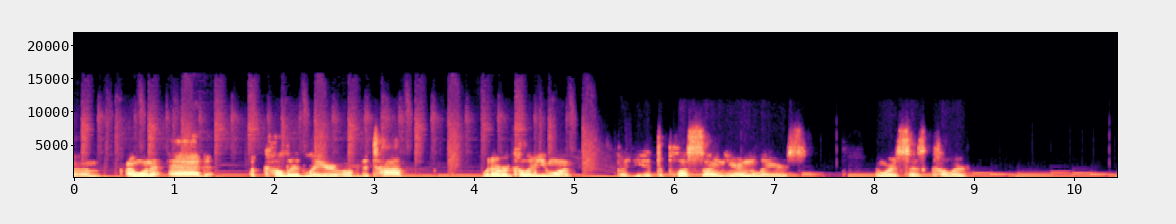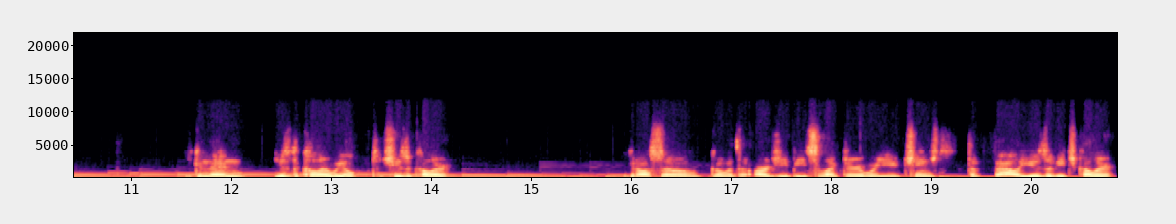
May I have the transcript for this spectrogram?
Um, I want to add a colored layer over the top, whatever color you want, but you hit the plus sign here in the layers and where it says color, you can then use the color wheel to choose a color. You could also go with the RGB selector where you change the values of each color.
